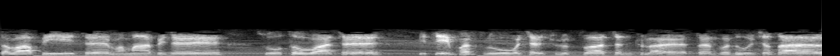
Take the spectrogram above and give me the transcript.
तवापि च ममापि च। सूत उवाच इति भर्तृवच श्रुत्वा चञ्चुला तद्वधू च सा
